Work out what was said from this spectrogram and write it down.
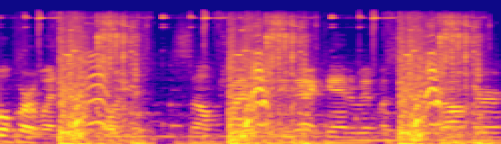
go for a win at this point. So I'm trying to do that I can to make myself stronger.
